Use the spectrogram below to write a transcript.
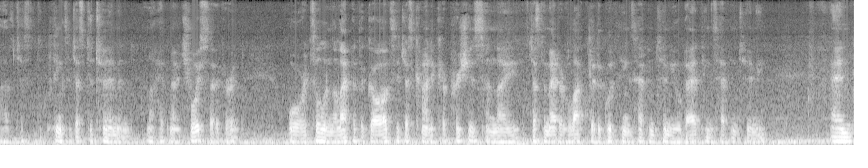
Uh, it's just things are just determined, and I have no choice over it. Or it's all in the lap of the gods. They're just kind of capricious, and they it's just a matter of luck whether good things happen to me or bad things happen to me. And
